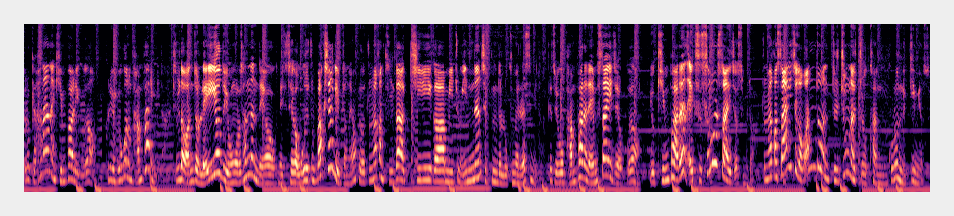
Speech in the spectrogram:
이렇게 하나는 긴팔이고요. 그리고 요거는 반팔입니다. 둘 다 완전 layered 용으로 샀는데요. 근데 제가 옷을 좀 박시하게 입잖아요. 그래서 좀 약간 둘 다 길이감이 좀 있는 제품들로 구매를 했습니다. 그래서 요거 반팔은 M 사이즈였고요. 요 긴팔은 X small 사이즈였습니다. 좀 약간 사이즈가 완전 들쭉날쭉한 그런 느낌이었어요.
